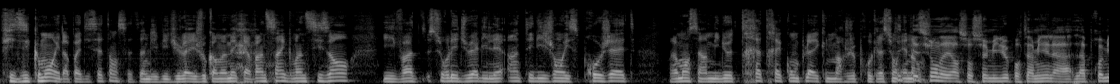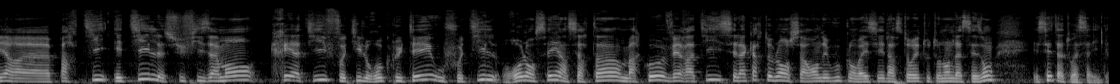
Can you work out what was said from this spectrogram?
Physiquement, il n'a pas 17 ans, cet individu-là. Il joue comme un mec à 25, 26 ans. Il va sur les duels, il est intelligent, il se projette. Vraiment, c'est un milieu très très complet avec une marge de progression Petite énorme. question d'ailleurs sur ce milieu pour terminer la, première euh, partie. Est-il suffisamment créatif? Faut-il recruter ou faut-il relancer un certain Marco Verratti? C'est la carte blanche, c'est un rendez-vous que l'on va essayer d'instaurer tout au long de la saison. Et c'est à toi, Saïd.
